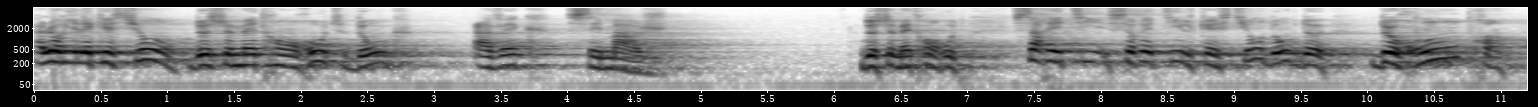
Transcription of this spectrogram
Alors il est question de se mettre en route donc avec ces mages, de se mettre en route. Serait-il question donc de, de rompre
